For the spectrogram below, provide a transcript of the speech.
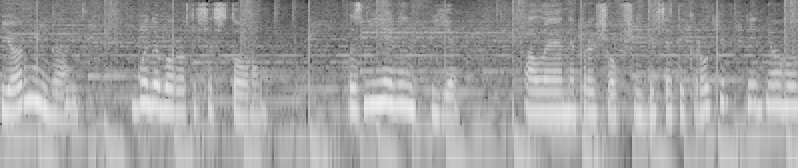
Йормунганд буде боротися з Тором. Змія він вб'є, але не пройшовши й десяти кроків від нього,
